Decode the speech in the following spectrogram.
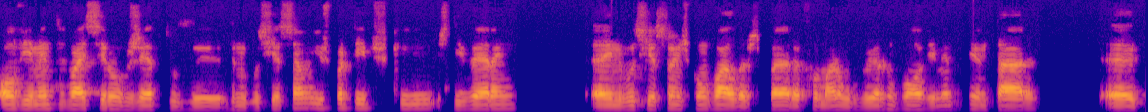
obviamente vai ser objeto de, de, negociação e os partidos que estiverem em negociações com Valas para formar um governo vão obviamente tentar uh,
